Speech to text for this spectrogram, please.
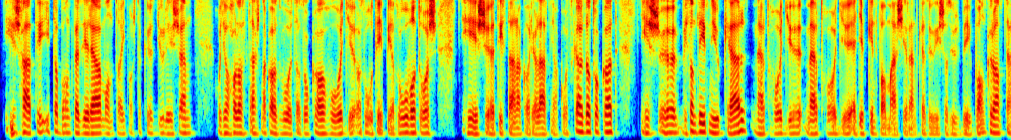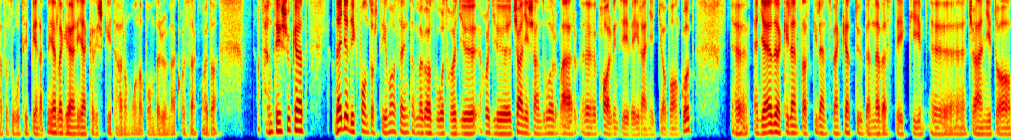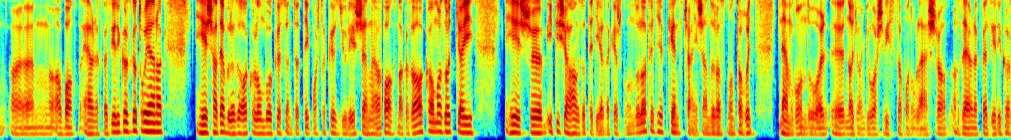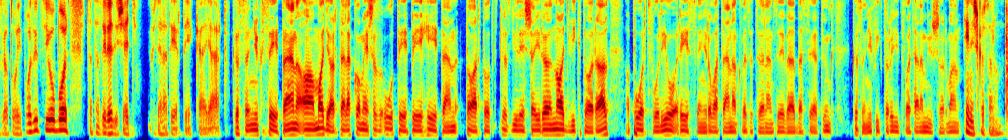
És hát itt a bankvezér elmondta itt most a közgyűlésen, hogy a halasztásnak az volt az oka, hogy az OTP az óvatos, és tisztán akarja látni a kockázatokat, és viszont lépniük kell, mert hogy, mert hogy egyébként van más jelentkező is az Üzbék bankra, tehát az OTP-nek mérlegelnie kell, és két-három hónapon belül meghozzák majd a a döntésüket. A negyedik fontos téma szerintem meg az volt, hogy, hogy Csányi Sándor már 30 éve irányítja a bankot. Egy 1992-ben nevezték ki Csányit a, a bank elnök vezérigazgatójának, és hát ebből az alkalomból köszöntötték most a közgyűlésen a banknak az alkalmazottjai, és itt is elhangzott egy érdekes gondolat egyébként. Csányi Sándor azt mondta, hogy nem gondol nagyon gyors visszavonulásra az elnök vezérigazgatói pozícióból, tehát ezért ez is egy üzenetértékkel járt. Köszönjük szépen a Magyar Telekom és az OTP héten tartott közgyűléseiről Nagy Viktorral, a portfólió részvény rovatának vezetőelemzőjével beszéltünk. Köszönjük Viktor, hogy itt voltál a műsorban. Én is köszönöm.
